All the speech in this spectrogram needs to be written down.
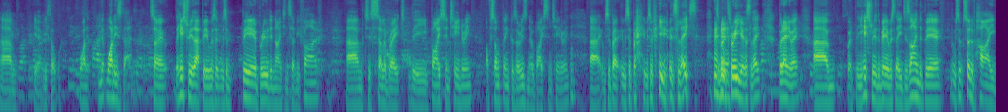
Um, yeah, you thought, what, what is that? So the history of that beer was it was a beer brewed in 1975 um, to celebrate the bicentenary of something because there is no bicentenary. Uh, it was about it was about it was a few years late. It was about three years late. But anyway, um, but the history of the beer was they designed the beer. It was a sort of high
